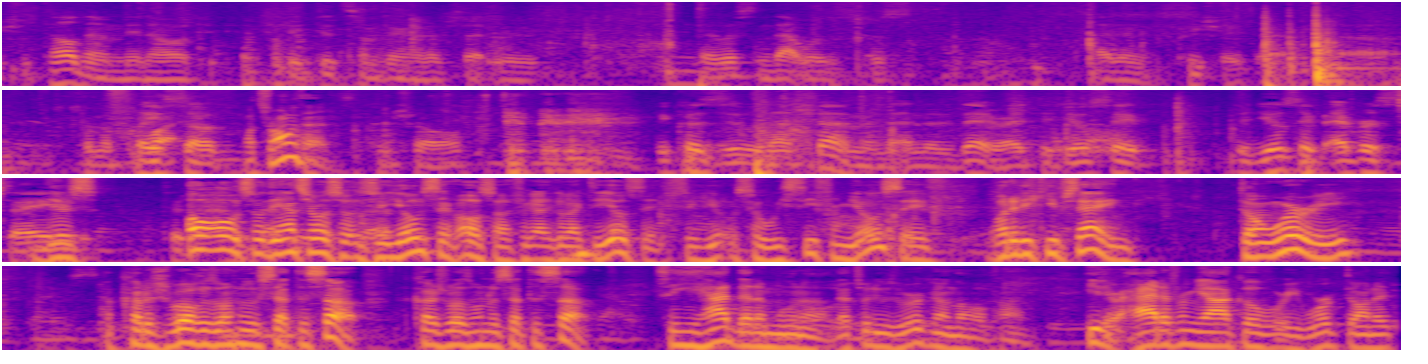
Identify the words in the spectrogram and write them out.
you should tell them, you know, if, if they did something that upset you, hey, listen, that was just I didn't appreciate that. Uh, from a place What? of what's wrong with that? control, because it was Hashem at the end of the day, right? Did Yosef did Yosef ever say? There's to oh, oh, so the answer was so, so? Yosef. Oh, so I forgot to go back to Yosef. So, so we see from Yosef, what did he keep saying? Don't worry, Hakadosh Baruch is the one who set this up. Hakadosh Baruch is the one who set this up. So he had that amuna. That's what he was working on the whole time. He either had it from Yaakov or he worked on it.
